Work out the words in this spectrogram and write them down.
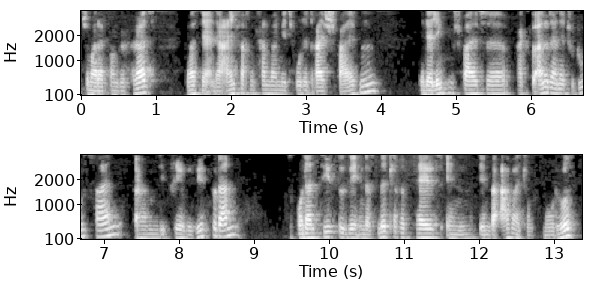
schon mal davon gehört. Du hast ja in der einfachen Kanban-Methode drei Spalten. In der linken Spalte packst du alle deine To-Dos rein, ähm, die priorisierst du dann und dann ziehst du sie in das mittlere Feld in den Bearbeitungsmodus.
